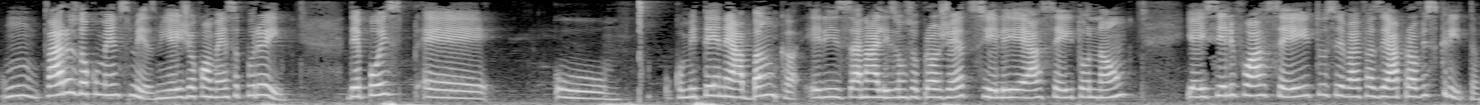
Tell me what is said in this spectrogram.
um, vários documentos mesmo. E aí já começa por aí. Depois, é, o, o comitê, né, a banca, eles analisam o seu projeto, se ele é aceito ou não. E aí, se ele for aceito, você vai fazer a prova escrita.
